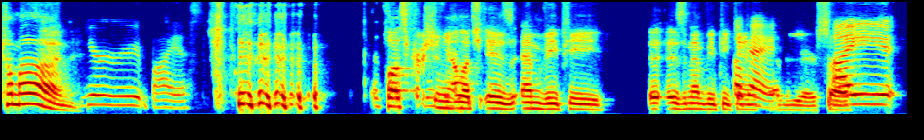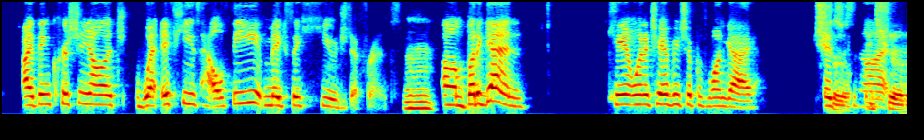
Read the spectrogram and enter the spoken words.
Come on. You're biased. That's Plus, Christian. Yelich is MVP. Is an MVP candidate Okay. every year. So I I think Christian Yelich, if he's healthy, makes a huge difference. Mhm. Um, but again, can't win a championship with one guy. it's it's true. just It's true.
